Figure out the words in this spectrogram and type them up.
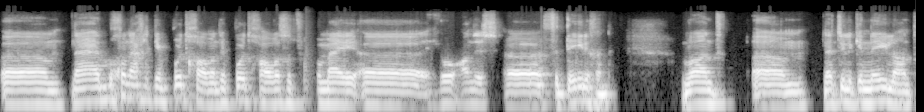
Um, nou ja, het begon eigenlijk in Portugal, want in Portugal was het voor mij heel anders verdedigend. Want ehm, natuurlijk in Nederland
